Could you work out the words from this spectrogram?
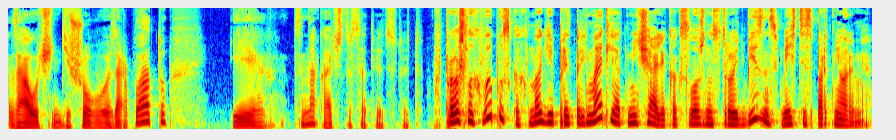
за очень дешевую зарплату, и цена-качество соответствует. В прошлых выпусках многие предприниматели отмечали, как сложно строить бизнес вместе с партнерами.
